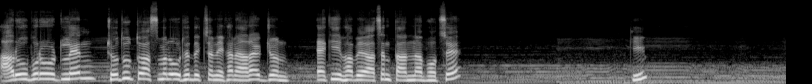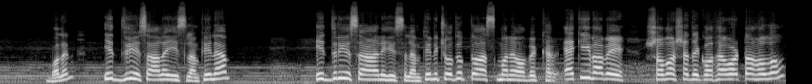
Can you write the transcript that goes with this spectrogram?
আরও উপরে উঠলেন, চতুর্থ আসমানে উঠে দেখছেন এখানে আর আরেকজন একইভাবে আছেন, তার নাম হচ্ছে কি? বলেন, ইদ্রিস আলাই ইসলাম কি নাম? ইদ্রিস আলী ইসলাম তিনি চতুর্থ আসমানে অপেক্ষা একইভাবে সবার সাথে কথাবার্তা হলো,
